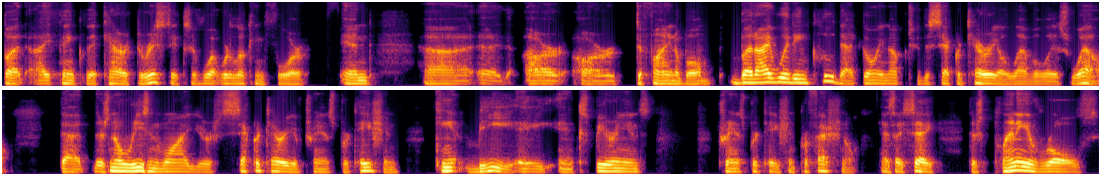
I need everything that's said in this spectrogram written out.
but I think the characteristics of what we're looking for and uh, uh are are definable. But I would include that going up to the secretarial level as well. That there's no reason why your Secretary of Transportation can't be a, an experienced transportation professional. As I say, there's plenty of roles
